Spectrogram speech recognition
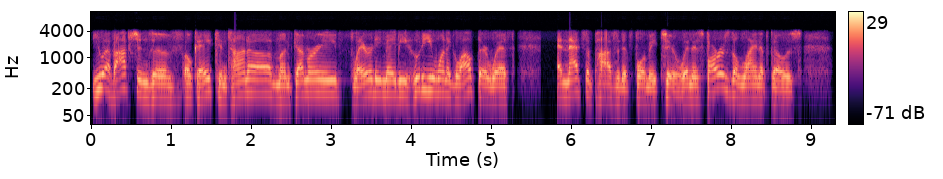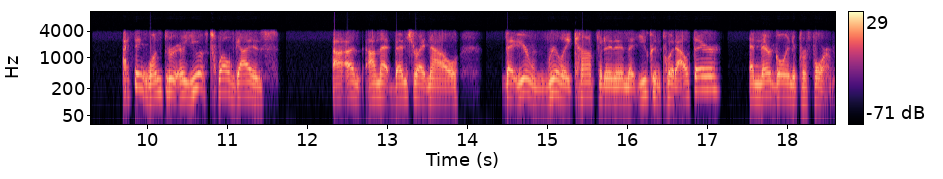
you have options of okay, Quintana, Montgomery, Flaherty, maybe. Who do you want to go out there with? And that's a positive for me too. And as far as the lineup goes, I think one through you have twelve guys uh, on, on that bench right now that you're really confident in that you can put out there, and they're going to perform.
